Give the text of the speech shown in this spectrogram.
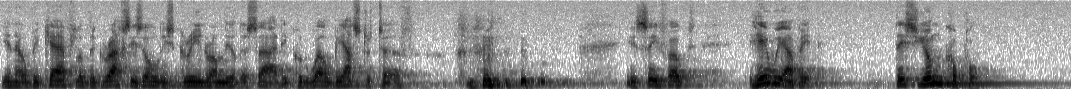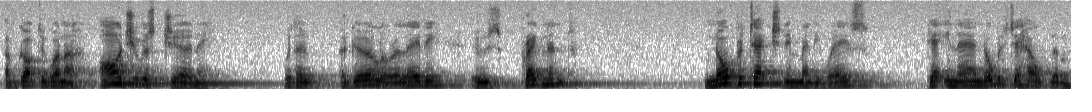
you know, be careful of the grass is always greener on the other side. It could well be astroturf. you see, folks, here we have it. This young couple have got to go on an arduous journey with a, a girl or a lady who's pregnant, no protection in many ways, getting there, nobody to help them,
